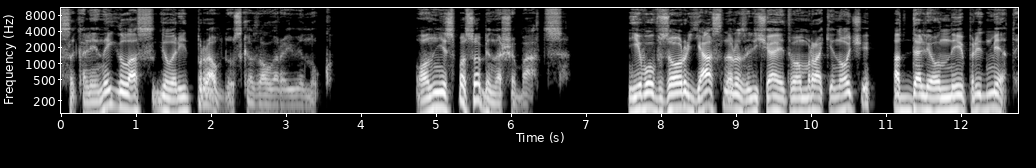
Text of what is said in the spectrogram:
«Соколиный глаз говорит правду», — сказал Рейвенук. «Он не способен ошибаться. Его взор ясно различает во мраке ночи отдаленные предметы.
